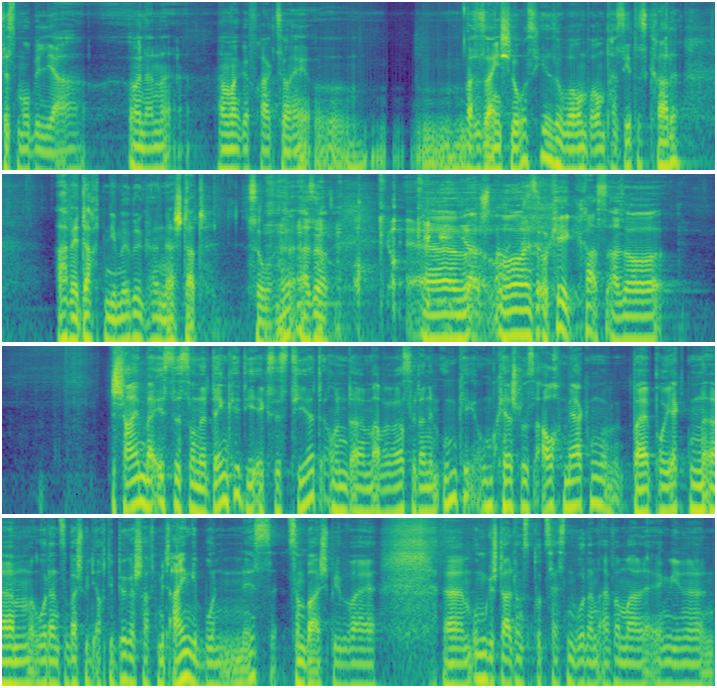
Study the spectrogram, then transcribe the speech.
das Mobiliar. Und dann haben wir gefragt, so, hey, was ist eigentlich los hier? So, warum, warum passiert das gerade? Ah, wir dachten, die Möbel gehören der Stadt. So, ne? Also, okay, okay, ähm, ja, okay, krass. Also scheinbar ist es so eine Denke, die existiert. Und ähm, aber was wir dann im Umkehr, Umkehrschluss auch merken, bei Projekten, ähm, wo dann zum Beispiel auch die Bürgerschaft mit eingebunden ist, zum Beispiel bei ähm, Umgestaltungsprozessen, wo dann einfach mal irgendwie eine,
